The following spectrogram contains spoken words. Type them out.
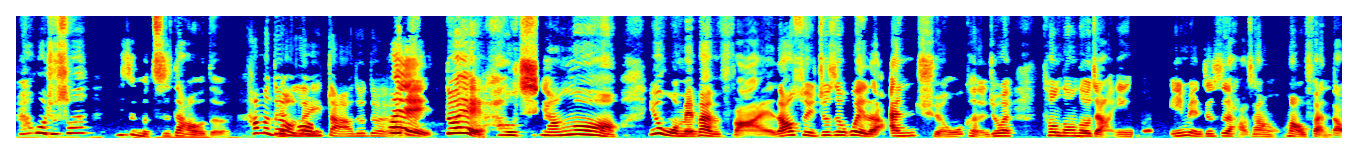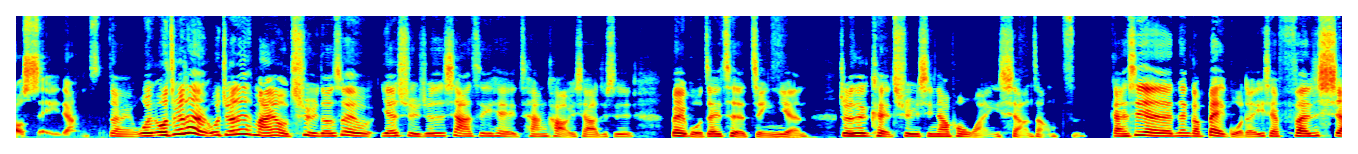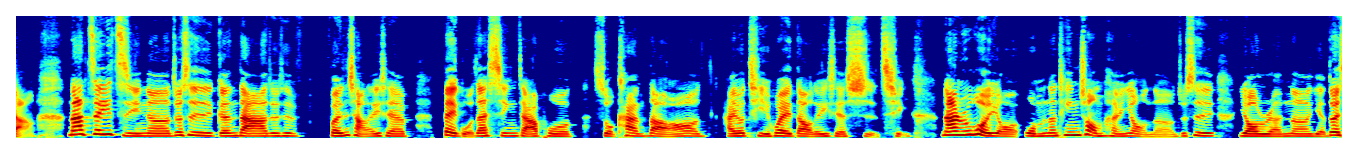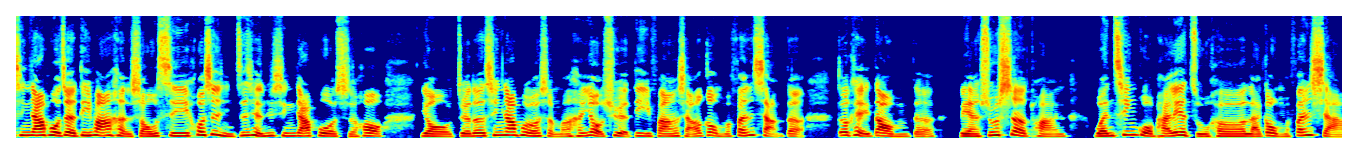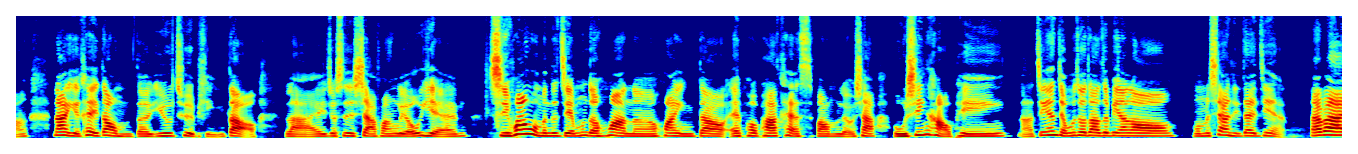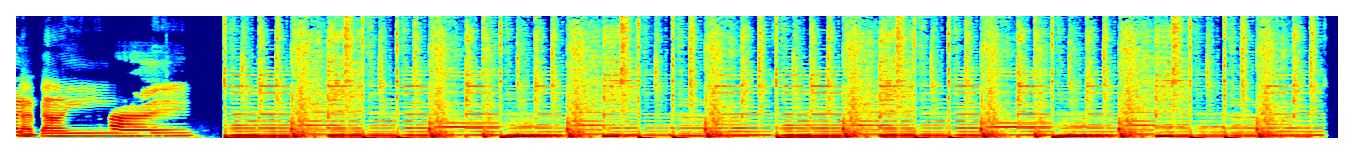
然后我就说，你怎么知道的？他们都有雷达，对不对？对对，好强哦！因为我没办法哎、欸，然后所以就是为了安全，我可能就会通通都讲英文。以免就是好像冒犯到谁这样子。对，我我觉得我觉得蛮有趣的，所以也许就是下次可以参考一下，就是贝果这一次的经验，就是可以去新加坡玩一下这样子。感谢那个贝果的一些分享。那这一集呢，就是跟大家就是分享了一些贝果在新加坡所看到，然后还有体会到的一些事情。那如果有我们的听众朋友呢，就是有人呢也对新加坡这个地方很熟悉，或是你之前去新加坡的时候有觉得新加坡有什么很有趣的地方想要跟我们分享的，都可以到我们的脸书社团文青果排列组合来跟我们分享。那也可以到我们的 YouTube 频道来，就是下方留言。喜欢我们的节目的话呢，欢迎到 Apple Podcast 帮我们留下五星好评。那今天节目就到这边喽，我们下集再见，拜拜，拜拜，拜。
